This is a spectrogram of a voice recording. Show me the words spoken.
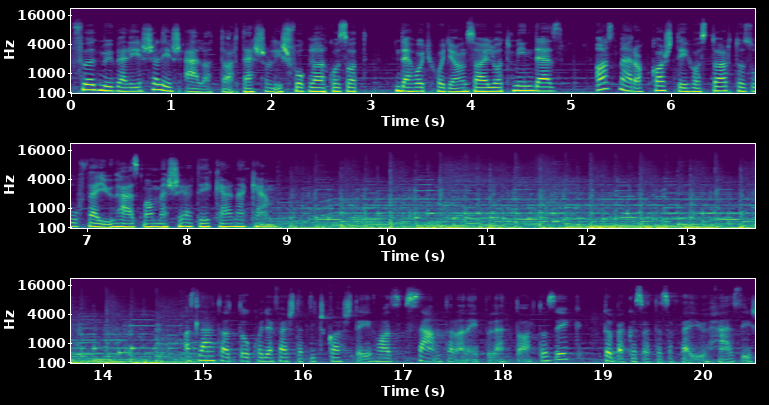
földműveléssel és állattartással is foglalkozott. De hogy hogyan zajlott mindez, azt már a kastélyhoz tartozó fejűházban mesélték el nekem. Azt láthattuk, hogy a Festetics kastélyhoz számtalan épület tartozik, többek között ez a fejőház is.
